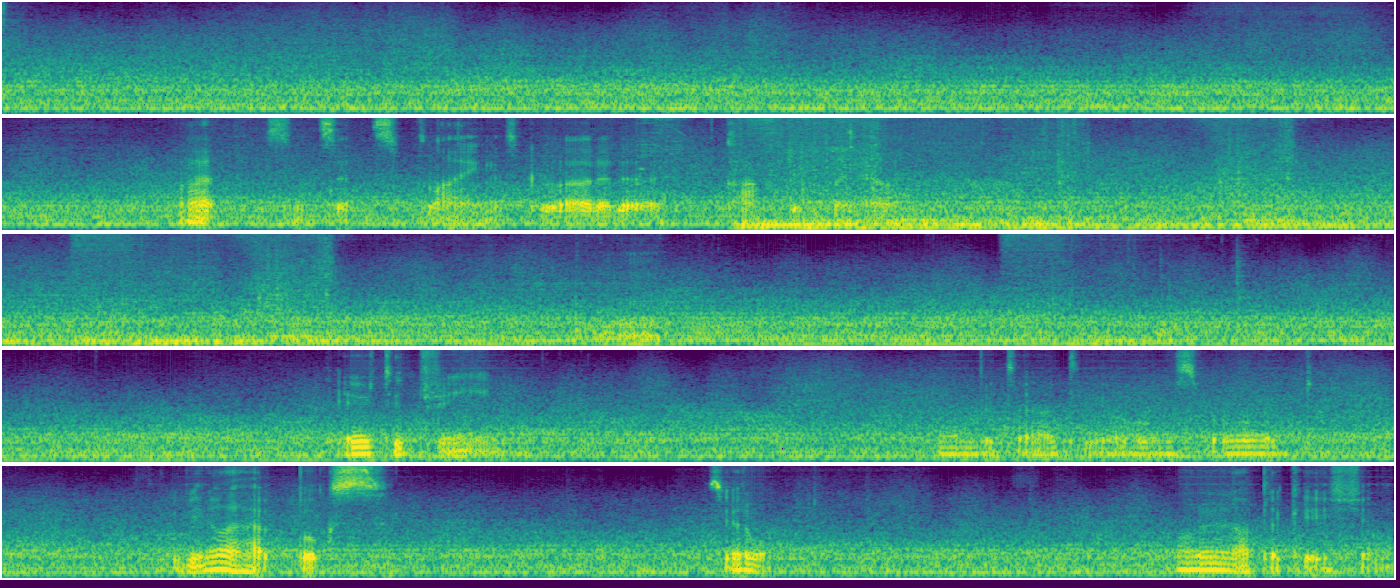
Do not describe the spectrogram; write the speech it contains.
But since it's flying, let's go out of the cockpit for now. Hmm. Dare to dream. Over this world. You know I have books. What's the other one? Modern application.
